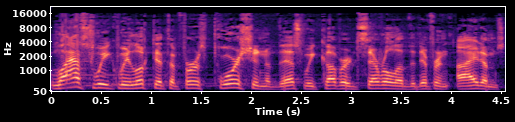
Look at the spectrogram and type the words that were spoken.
Last week, we looked at the first portion of this. We covered several of the different items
